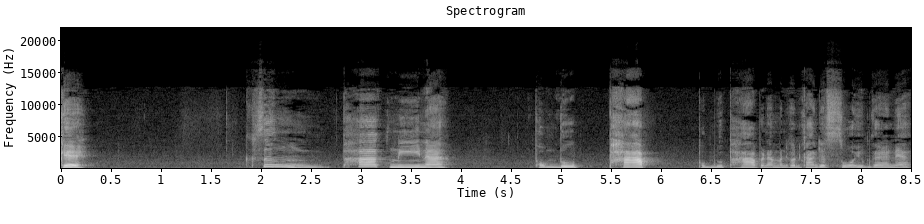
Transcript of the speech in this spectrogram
เค ซึ่งภาคนี้นะ ผมดูภาพ ผมดูภาพไปนะ มันค่อนข้างจะสวยอยู่เหมือนกันนะเนี่ย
